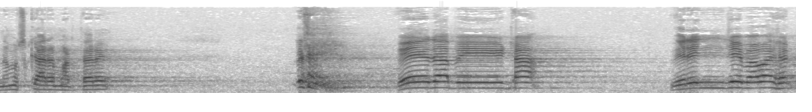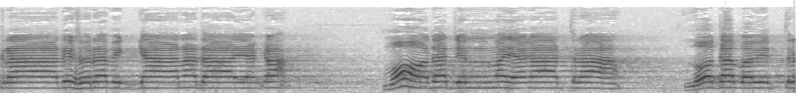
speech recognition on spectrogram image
ನಮಸ್ಕಾರ ಮಾಡ್ತಾರೆ. ವೇದಪೀಠ ವಿರಿಂಜಿ ಭವಶಕ್ರಾದಿಸುರ ವಿಜ್ಞಾನದಾಯಕ ಮೋದ ಚಿನ್ಮಯ ಗಾತ್ರ ಲೋಕ ಪವಿತ್ರ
